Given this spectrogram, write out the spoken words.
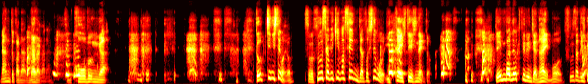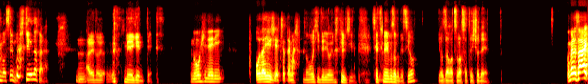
なんとかなんだだから、その構文が。どっちにしてもよ、その封鎖できませんだとしても一回否定しないと。現場で起きてるんじゃない、もう封鎖できませんも否定だから、うんあれの 名言って。ノーヒデリ、小田裕二やっちゃってました。ノーヒデリオナルジ説明不足ですよ。与沢翼と一緒で。ごめんなさい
